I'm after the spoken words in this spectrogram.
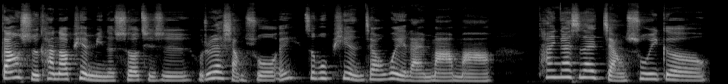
当时看到片名的时候，其实我就在想说，诶，这部片叫《未来妈妈》，它应该是在讲述一个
